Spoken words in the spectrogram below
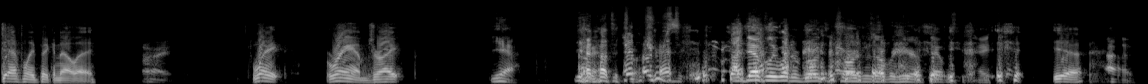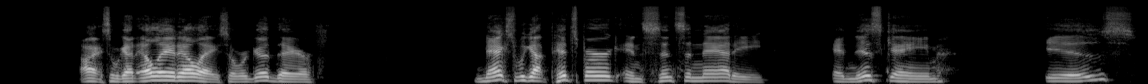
definitely picking LA. All right. Wait, Rams, right? Yeah. Yeah, Okay. not the Chargers. I definitely would have wrote the Chargers over here if that was the case. Yeah. Uh, all right, so we got LA and LA, so we're good there. Next, we got Pittsburgh and Cincinnati, and this game is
